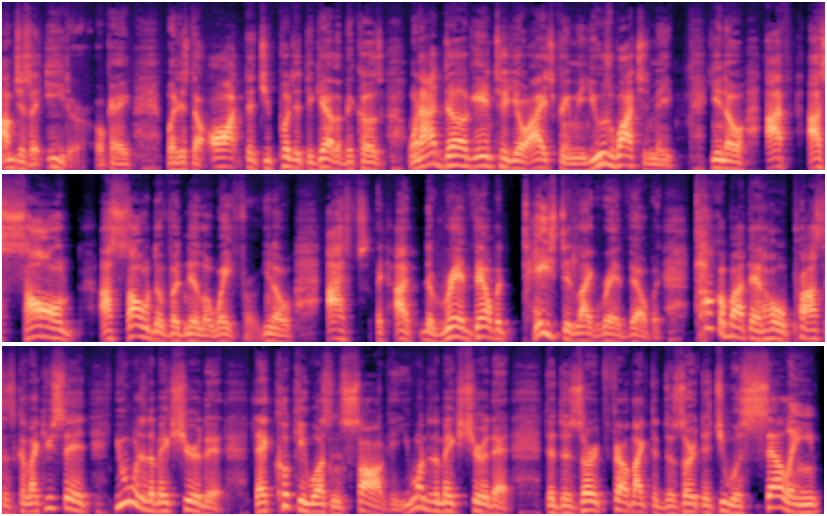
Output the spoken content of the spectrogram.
I'm just an eater, okay, but it's the art that you put it together. Because when I dug into your ice cream and you was watching me, you know, I I I saw I saw the vanilla wafer. You know, I, I the red velvet tasted like red velvet. Talk about that whole process, because like you said, you wanted to make sure that that cookie wasn't soggy. You wanted to make sure that the dessert felt like the dessert that you were selling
